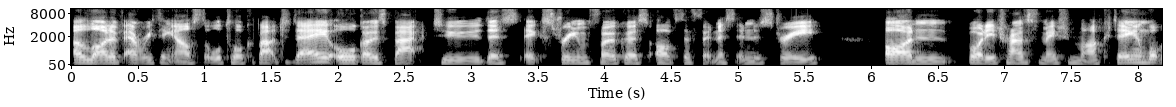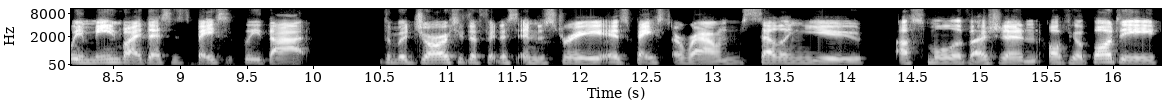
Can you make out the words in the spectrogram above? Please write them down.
a lot of everything else that we'll talk about today all goes back to this extreme focus of the fitness industry on body transformation marketing and what we mean by this is basically that the majority of the fitness industry is based around selling you a smaller version of your body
